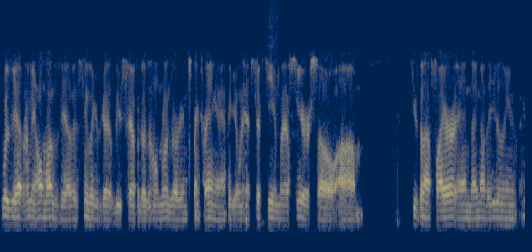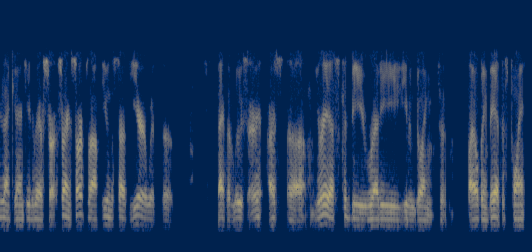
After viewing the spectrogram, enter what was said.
what does he have? How many home runs does he have? It seems like he's got at least half a dozen home runs already in spring training, and I think he only had 15 last year. So um, he's been on fire, and I know that he doesn't even he's not guaranteed to be a start, starting off even to start the year with the fact that Luis uh, Urias could be ready even going to by opening day at this point.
